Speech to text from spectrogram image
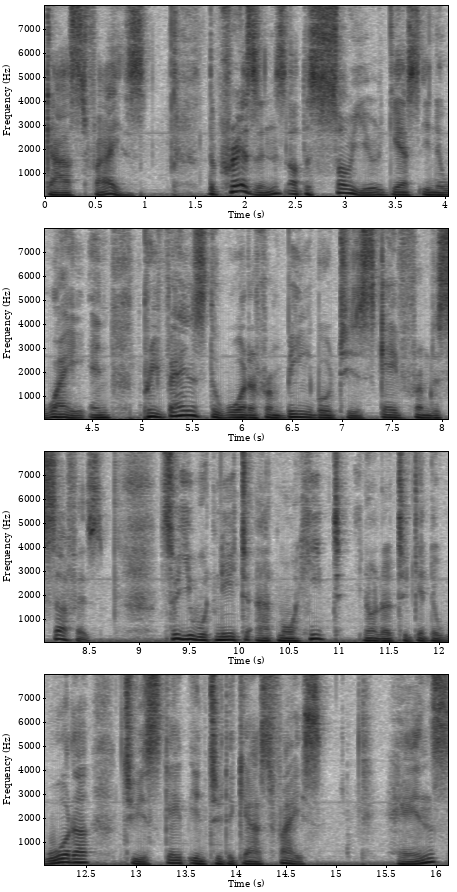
gas phase. The presence of the solute gets in the way and prevents the water from being able to escape from the surface. So you would need to add more heat in order to get the water to escape into the gas phase. Hence,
